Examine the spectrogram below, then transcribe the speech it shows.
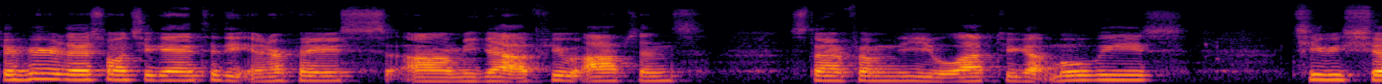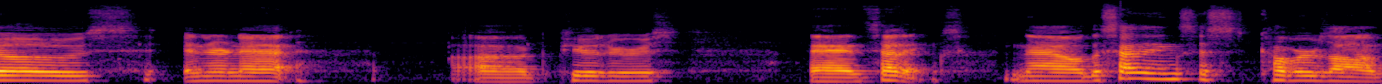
So here it is, once you get into the interface, um, you got a few options. Starting from the left, you got movies, TV shows, internet, uh, computers, and settings. Now, the settings just covers um,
